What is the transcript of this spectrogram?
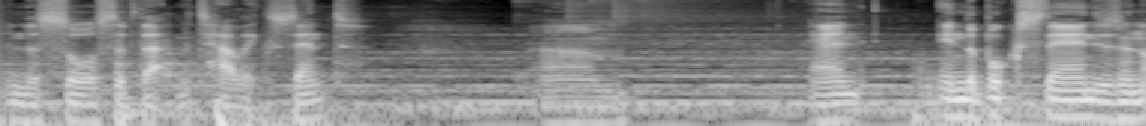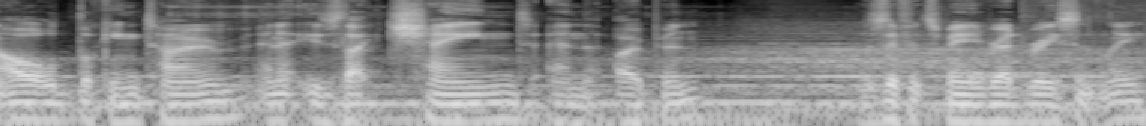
and the source of that metallic scent. Um, and in the book stand is an old looking tome and it is like chained and open as if it's been read recently.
